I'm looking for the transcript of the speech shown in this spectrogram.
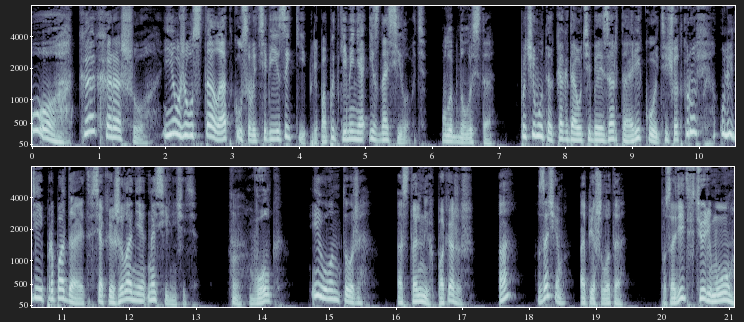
«О, как хорошо! Я уже устала откусывать себе языки при попытке меня изнасиловать», — улыбнулась та. Почему-то, когда у тебя изо рта рекой течет кровь, у людей пропадает всякое желание насильничать. Хм, волк. И он тоже. Остальных покажешь? А? Зачем? Опешила та. Посадить в тюрьму,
